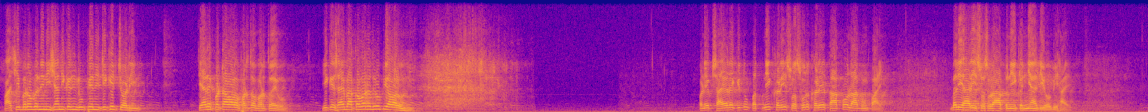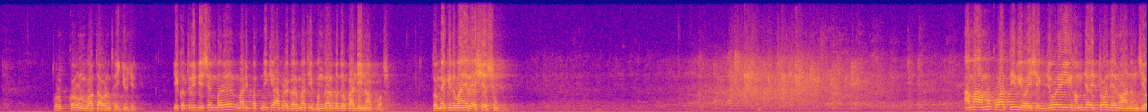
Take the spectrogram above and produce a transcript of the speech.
પાછી બરોબરની નિશાની કરીને રૂપિયાની ટિકિટ ચોડી ત્યારે પટાવાળો ફરતો ફરતો આવ્યો. એ કે સાહેબ, આ કવર જ રૂપિયાવાળું છે. પણ એક શાયરે કીધું, પત્ની ખડી, સસુર ખડે, કાકો લાગુ પાય. બલિહારી સસુર, આપની કન્યા દિયો બિહાય. થોડુંક કરુણ વાતાવરણ થઈ ગયું છે. એકત્રીસ ડિસેમ્બરે મારી પત્ની કે, આપણે ઘરમાંથી ભંગાર બધો કાઢી નાખવો છે. તો મેં કીધું અહીંયા રહેશે શું? આમાં અમુક વાત એવી હોય છે જો એ સમજાય તો જ એનો આનંદ છે.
